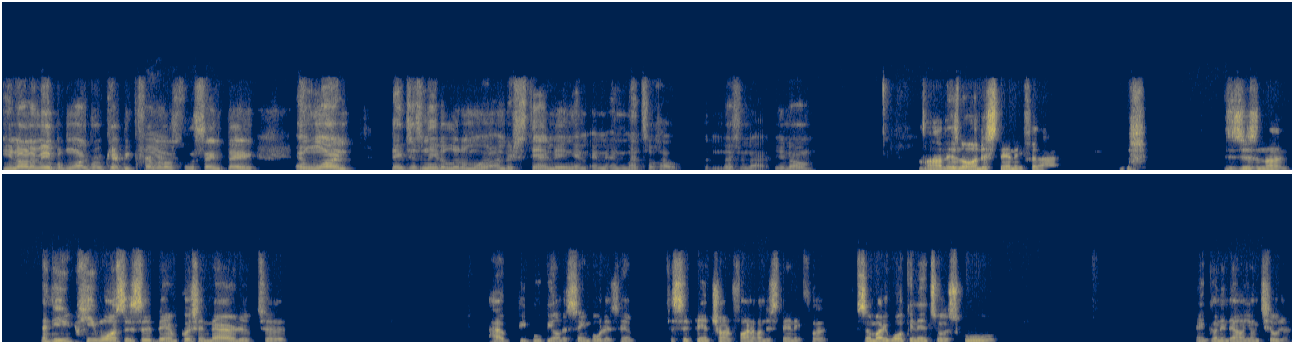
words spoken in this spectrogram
You know what I mean? But one group can be criminals for the same thing, and one they just need a little more understanding and, and, and mental health. And this and that, you know? Nah, there's no understanding for that. There's just none. And he he wants to sit there and push a narrative to have people be on the same boat as him. To sit there and try to find an understanding for somebody walking into a school and gunning down young children,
